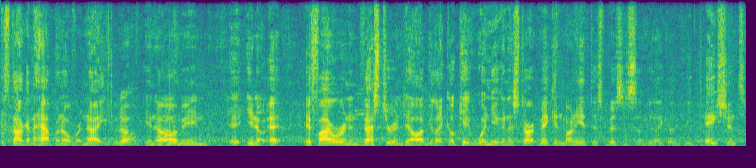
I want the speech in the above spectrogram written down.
It's not going to happen overnight. No, You know, no. I mean, it- you know, eh, if I were an investor in Dell, I'd be like, okay, when are you going to start making money at this business? I'd be like, be patient.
